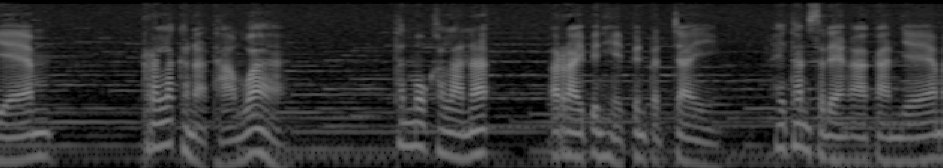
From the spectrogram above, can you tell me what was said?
แย้ม พระลักษณะถามว่า ท่านโมคคลานะอะไรเป็นเหตุเป็นปัจจัย ให้ท่านแสดงอาการแย้ม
